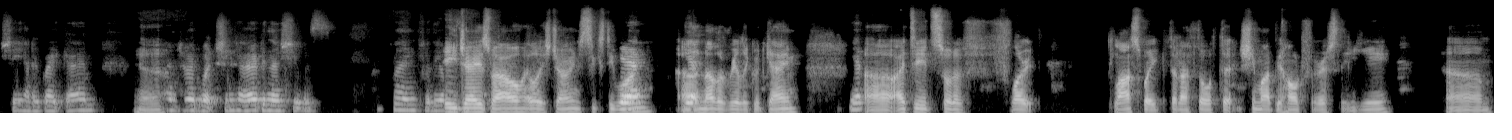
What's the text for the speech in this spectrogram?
she had a great game. Yeah. I enjoyed watching her, even though she was playing for the EJ as well, Eloise Jones, 61. Yeah. Uh, Yeah. Another really good game. Yep. Uh, I did sort of float last week that I thought that she might be hold for the rest of the year. Um,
